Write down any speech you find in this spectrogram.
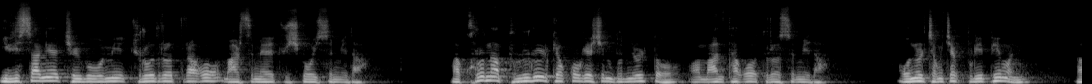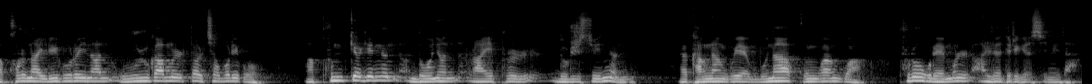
일상의 즐거움이 줄어들었다고 말씀해 주시고 있습니다. 아, 코로나 블루를 겪고 계신 분들도 어, 많다고 들었습니다. 오늘 정책 브리핑은 아, 코로나19로 인한 우울감을 떨쳐버리고 아, 품격 있는 노년 라이프를 누릴 수 있는 강남구의 문화 공간과 프로그램을 알려드리겠습니다.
